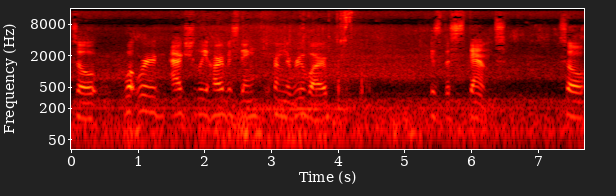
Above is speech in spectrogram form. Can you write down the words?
So what we're actually harvesting from the rhubarb is the stems. So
